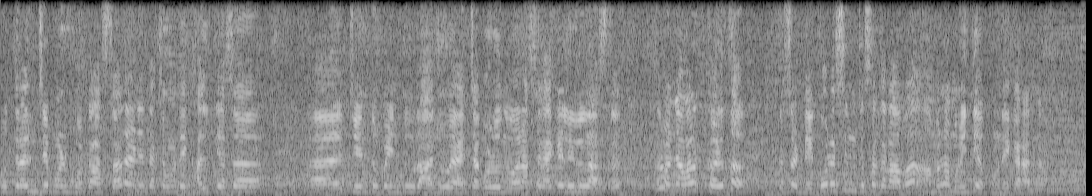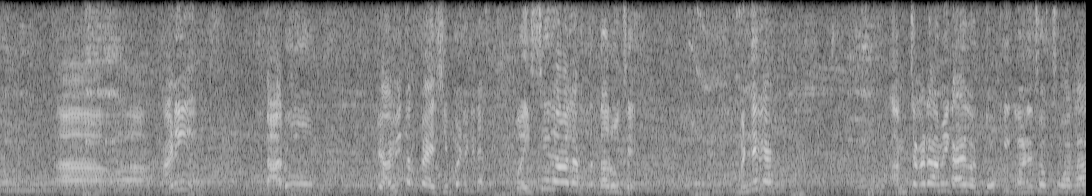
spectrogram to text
कुत्र्यांचे पण फोटो असतात आणि त्याच्यामध्ये खालती असं चिंटू पेंटू राजू यांच्याकडून वर असं काय काय लिहिलेलं असतं. तर म्हणजे आम्हाला कळतं तसं डेकोरेशन कसं करावं आम्हाला माहिती आहे पुणेकरांना. आणि दारू प्यावी तर प्यायची पण इकडे पैसे द्यावे लागतात दारूचे. म्हणजे काय? आमच्याकडे आम्ही काय करतो की गणेशोत्सवाला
